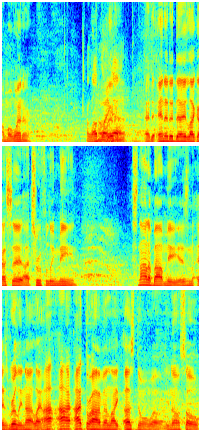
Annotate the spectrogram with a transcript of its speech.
I'm a winner. I love like that. winner. Yeah. At the end of the day, like I said, I truthfully mean it's not about me. It's, it's really not. Like I, I, I thrive in like us doing well, you know. So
